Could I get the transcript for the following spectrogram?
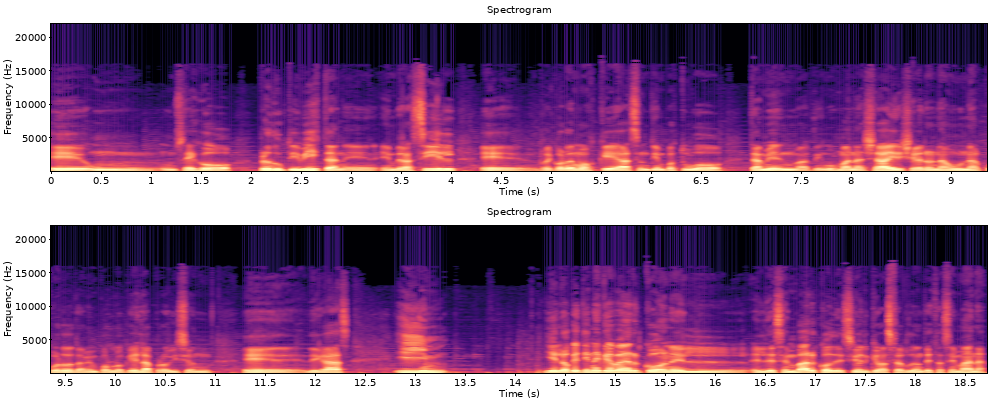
un, un sesgo productivista en, Brasil. Eh, recordemos que hace un tiempo estuvo también Martín Guzmán allá y llegaron a un acuerdo también por lo que es la provisión eh, de gas. Y, en lo que tiene que ver con el, desembarco de Scioli que va a ser durante esta semana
